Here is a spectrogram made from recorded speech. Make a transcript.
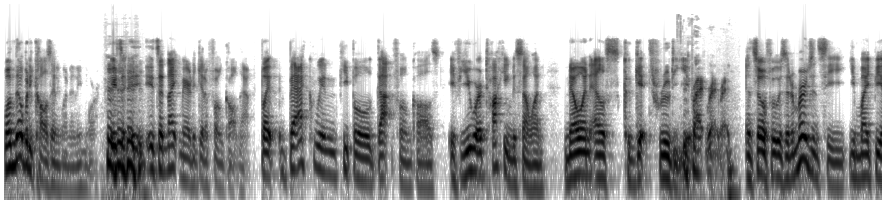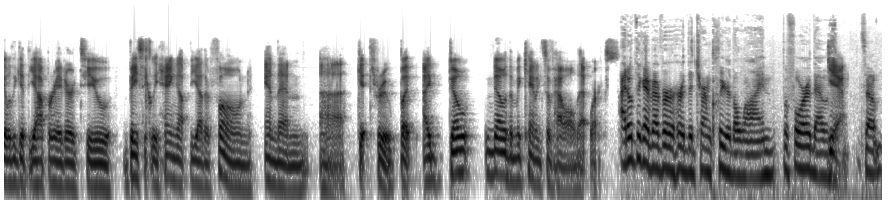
well, nobody calls anyone anymore. It's, it's a nightmare to get a phone call now. But back when people got phone calls, if you were talking to someone, no one else could get through to you. right, right, right. And so if it was an emergency, you might be able to get the operator to basically hang up the other phone and then uh, get through. But I don't know the mechanics of how all that works. I don't think I've ever heard the term clear the line before. That was Yeah. So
